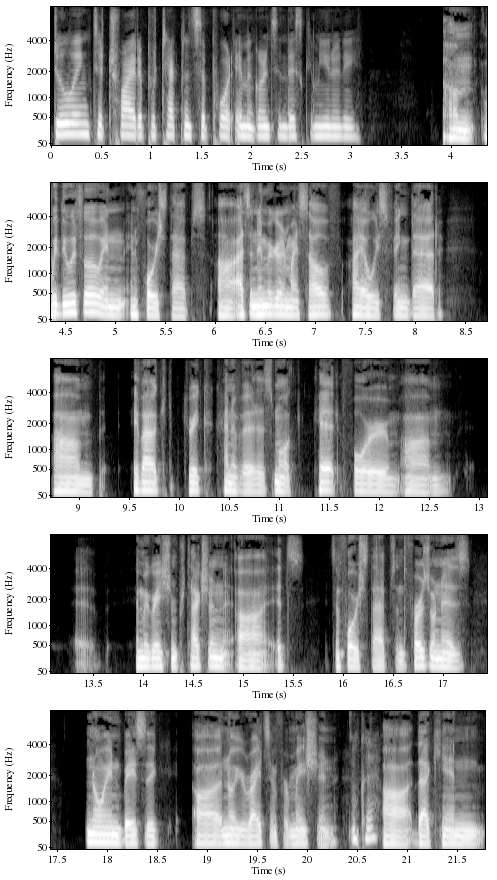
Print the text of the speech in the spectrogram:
doing to try to protect and support immigrants in this community? Um, we do it though in, in four steps. Uh, as an immigrant myself i always think that um, if i could create kind of a small kit for um, uh, immigration protection uh, it's in four steps. And the first one is knowing basic uh, know your rights information okay. uh, that can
